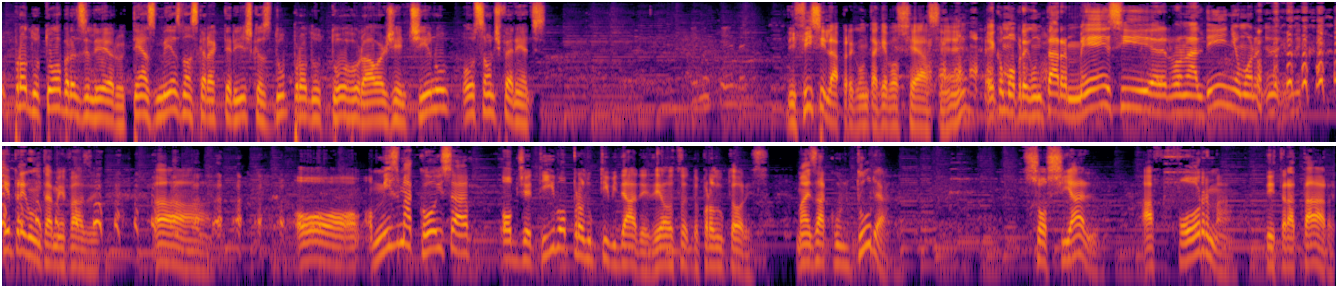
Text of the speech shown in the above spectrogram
O produtor brasileiro tem as mesmas características do produtor rural argentino ou são diferentes? Difícil a pergunta que você faz, ¿eh? É como perguntar Messi, Ronaldinho, que pergunta me faz? Ah, o, mesma coisa, objetivo, produtividade de, de produtores, mas a cultura social, a forma de tratar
